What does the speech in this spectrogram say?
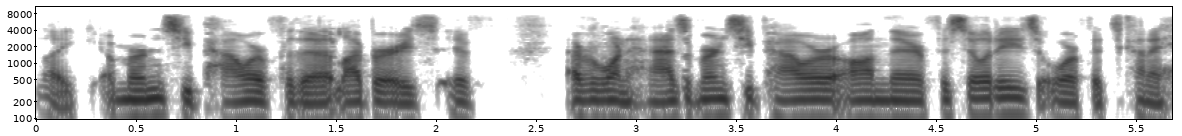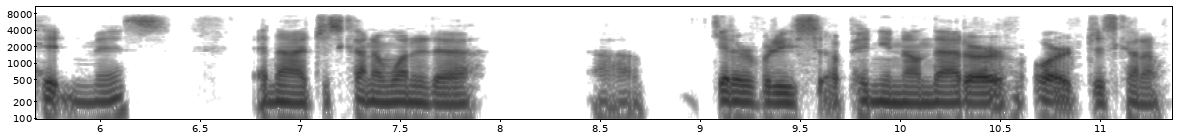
like emergency power for the libraries, if everyone has emergency power on their facilities, or if it's kind of hit and miss. And I just kind of wanted to get everybody's opinion on that, or or just kind of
